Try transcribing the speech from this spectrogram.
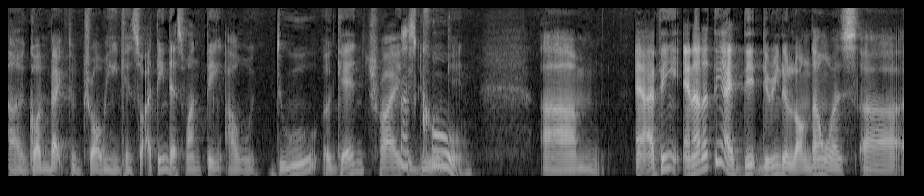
uh, gone back to drawing again. So I think that's one thing I would do again. Try That's to do cool. again. Um, and I think another thing I did during the lockdown was uh,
